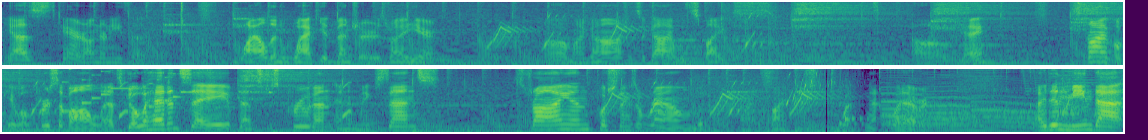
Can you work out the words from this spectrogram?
He has hair underneath it. Wild and wacky adventures right here. Oh my gosh, it's a guy with spikes. Okay. Strive. Okay, well, first of all, let's go ahead and save. That's just prudent, and it makes sense. Let's try and push things around. Fine. What? No, whatever. I didn't mean that.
